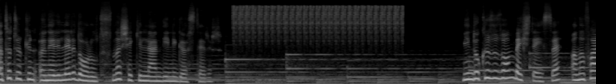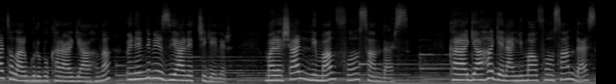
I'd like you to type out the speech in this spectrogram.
Atatürk'ün önerileri doğrultusunda şekillendiğini gösterir. 1915'te ise Anafartalar grubu karargahına önemli bir ziyaretçi gelir. Mareşal Liman von Sanders. Karargaha gelen Liman von Sanders,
